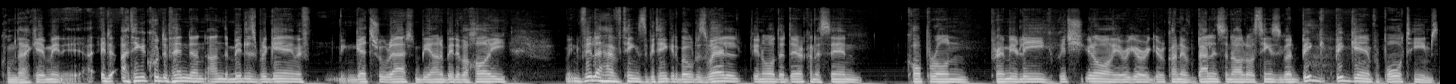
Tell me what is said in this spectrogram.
come that game. I mean, it, I think it could depend on, on the Middlesbrough game if we can get through that and be on a bit of a high. I mean, Villa have things to be thinking about as well. You know that they're kind of saying cup run, Premier League, which you know you're you're, you're kind of balancing all those things. It's Going big big game for both teams.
